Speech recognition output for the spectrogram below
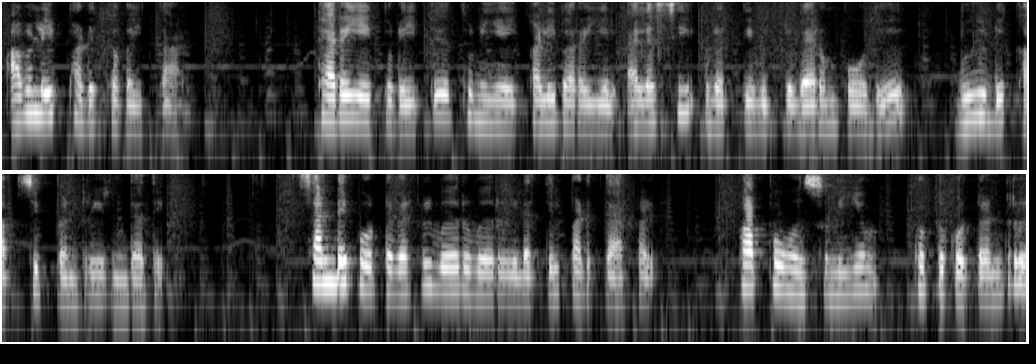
அவளை படுக்க வைத்தாள். தரையை துடைத்து துணியை கழிவறையில் அலசி உலர்த்திவிட்டு வரும்போது வீடு கப்சிப்பென்று இருந்தது சண்டை போட்டவர்கள் வேறு வேறு இடத்தில் படுத்தார்கள். பப்புவும் சுமியும் கொட்டு கொட்டென்று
